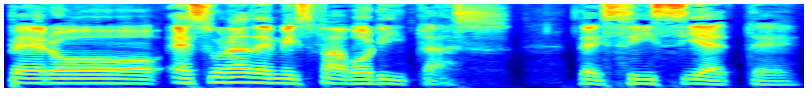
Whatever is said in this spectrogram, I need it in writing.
pero es una de mis favoritas de C7,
